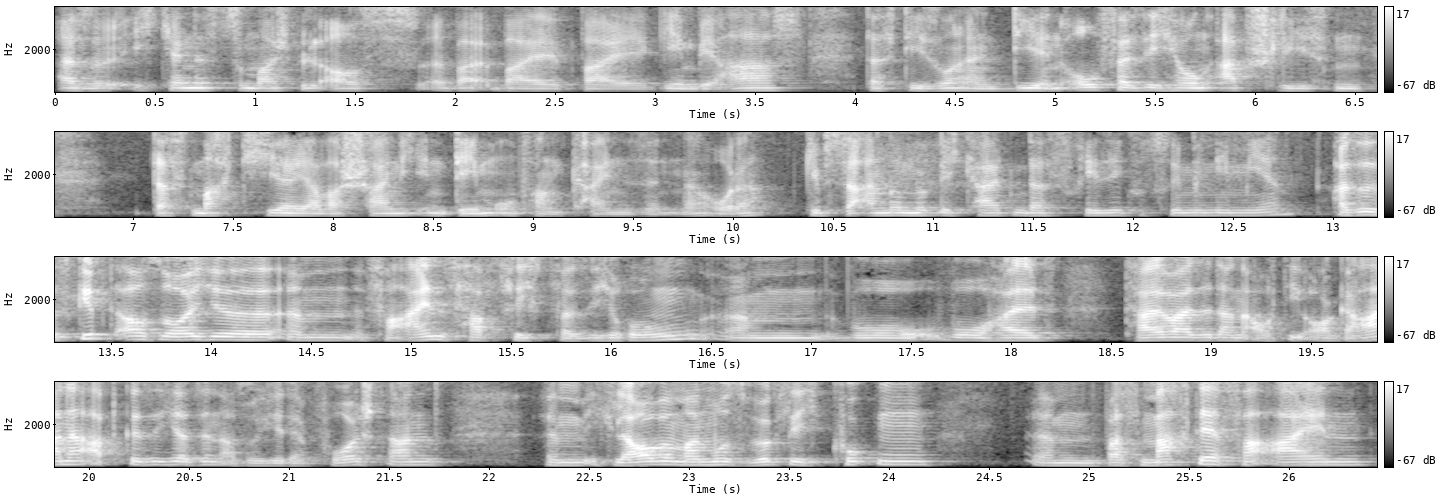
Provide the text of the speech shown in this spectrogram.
Also ich kenne es zum Beispiel aus äh, bei, bei, bei GmbHs, dass die so eine DNO-Versicherung abschließen. Das macht hier ja wahrscheinlich in dem Umfang keinen Sinn, ne? oder? Gibt es da andere Möglichkeiten, das Risiko zu minimieren? Also es gibt auch solche ähm, Vereinshaftpflichtversicherungen, ähm, wo, wo halt teilweise dann auch die Organe abgesichert sind, also hier der Vorstand ich glaube, man muss wirklich gucken, ähm, was macht der Verein,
